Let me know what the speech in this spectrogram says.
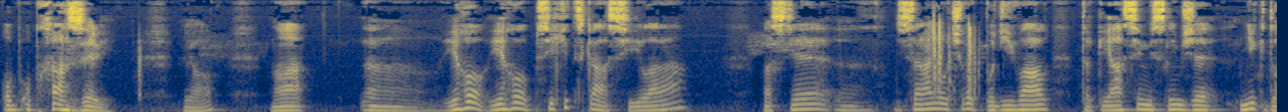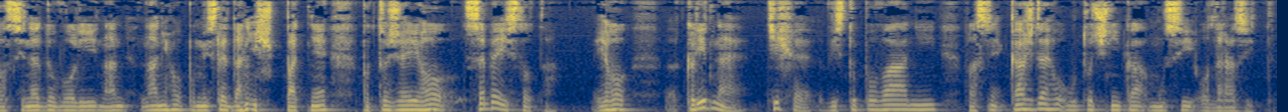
ob, obcházeli. Jo? No a uh, jeho, jeho psychická síla vlastně, uh, když se na něho člověk podíval, tak já si myslím, že nikdo si nedovolí na, na něho pomyslet ani špatně, protože jeho sebejistota, Jeho klidné, tiché vystupování vlastně každého útočníka musí odrazit.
